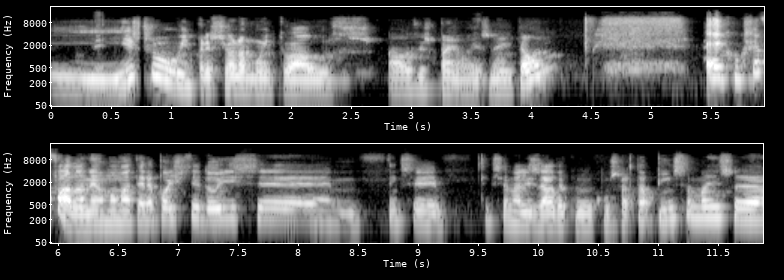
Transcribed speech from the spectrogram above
E isso impressiona muito aos, aos espanhóis, né? Então, é o que você fala, né? Uma matéria pode ter dois. É, tem, que ser, tem que ser analisada com, com certa pinça, mas é,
